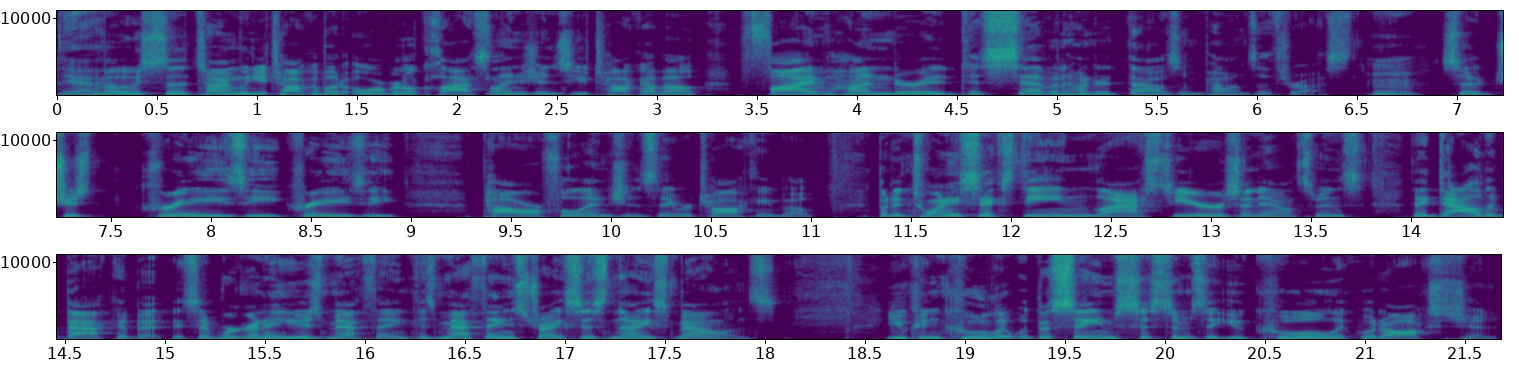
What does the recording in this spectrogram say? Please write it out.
Yeah. Most of the time, when you talk about orbital class engines, you talk about 500 to 700,000 pounds of thrust. Hmm. So just crazy, crazy powerful engines they were talking about. But in 2016, last year's announcements, they dialed it back a bit. They said, we're going to use methane because methane strikes this nice balance. You can cool it with the same systems that you cool liquid oxygen.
